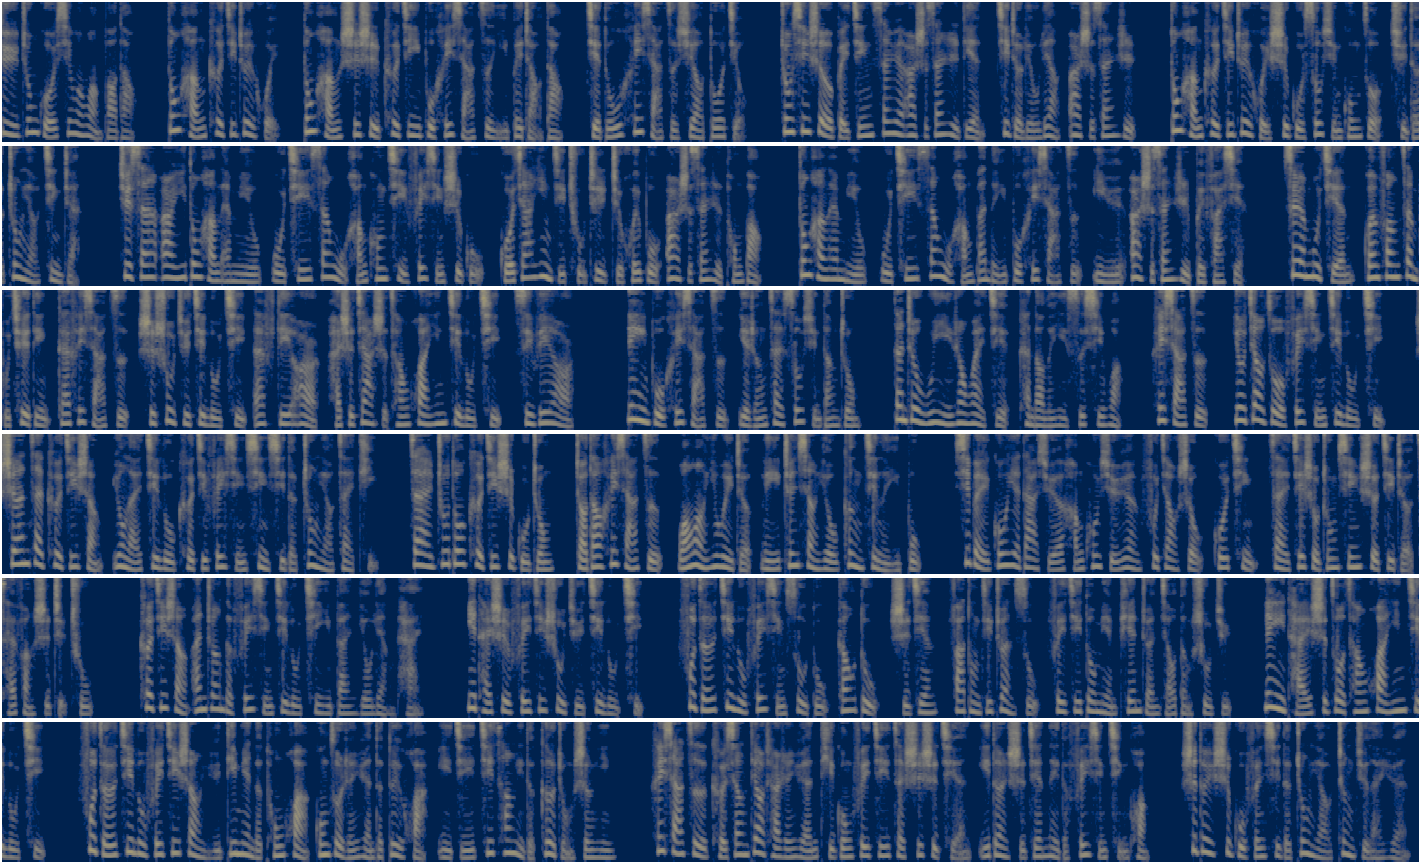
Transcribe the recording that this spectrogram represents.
据中国新闻网报道，东航客机坠毁，东航失事客机一部黑匣子已被找到，解读黑匣子需要多久？中新社北京三月二十三日电，记者刘亮二十三日，东航客机坠毁事故搜寻工作取得重要进展。据三二一东航 MU 五七三五航空器飞行事故国家应急处置指挥部二十三日通报。东航 MU 五七三五航班的一部黑匣子已于二十三日被发现。虽然目前官方暂不确定该黑匣子是数据记录器 FDR 还是驾驶舱话音记录器 CVR，另一部黑匣子也仍在搜寻当中，但这无疑让外界看到了一丝希望。黑匣子又叫做飞行记录器，是安在客机上用来记录客机飞行信息的重要载体。在诸多客机事故中，找到黑匣子往往意味着离真相又更近了一步。西北工业大学航空学院副教授郭庆在接受中新社记者采访时指出，客机上安装的飞行记录器一般有两台，一台是飞机数据记录器，负责记录飞行速度、高度、时间、发动机转速、飞机舵面偏转角等数据；另一台是座舱话音记录器，负责记录飞机上与地面的通话、工作人员的对话以及机舱里的各种声音。黑匣子可向调查人员提供飞机在失事前一段时间内的飞行情况，是对事故分析的重要证据来源，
